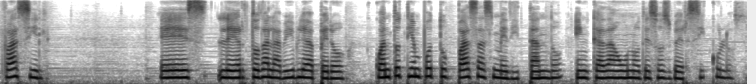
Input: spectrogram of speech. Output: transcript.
fácil es leer toda la Biblia, pero ¿cuánto tiempo tú pasas meditando en cada uno de esos versículos?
